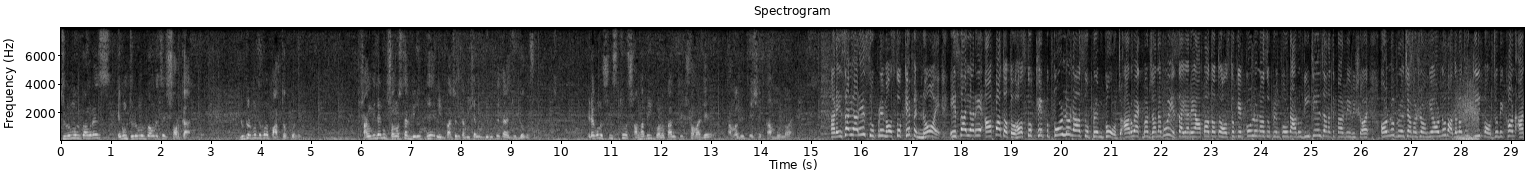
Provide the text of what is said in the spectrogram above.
তৃণমূল কংগ্রেস এবং তৃণমূল কংগ্রেসের সরকার, দুটোর মধ্যে কোনো পার্থক্য নেই। সাংবিধানিক সংস্থার বিরুদ্ধে নির্বাচন কমিশনের বিরুদ্ধে তারা যুদ্ধ ঘোষণা করেছে। এটা কোনো সুস্থ, স্বাভাবিক গণতান্ত্রিক সমাজে আমাদের দেশে কাম্য নয়। আর এসআইআর এ সুপ্রিম হস্তক্ষেপ নয়। এসআইআর এ আপাতত হস্তক্ষেপ করল না সুপ্রিম কোর্ট। আরও একবার জানাব, এসআইআর এ আপাতত হস্তক্ষেপ করল না সুপ্রিম কোর্ট। আরও ডিটেল জানাতে পারবে এই বিষয় অর্ণব রয়েছে আমার সঙ্গে। অর্ণব আদালতের কি পর্যবেক্ষণ আর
